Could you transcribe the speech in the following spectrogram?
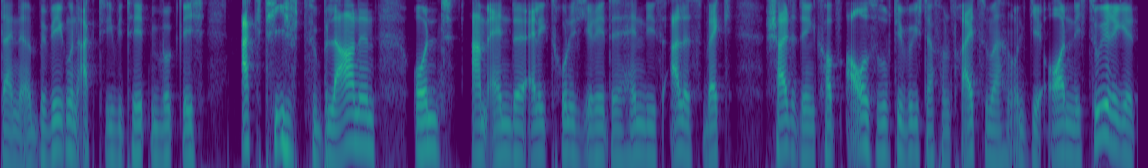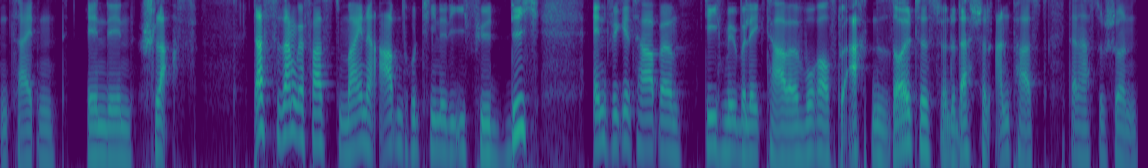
deine Bewegungen und Aktivitäten wirklich aktiv zu planen und am Ende elektronische Geräte, Handys, alles weg. Schalte den Kopf aus, versuch dich wirklich davon frei zu machen und geh ordentlich zu geregelten Zeiten in den Schlaf. Das zusammengefasst meine Abendroutine, die ich für dich entwickelt habe die ich mir überlegt habe, worauf du achten solltest. Wenn du das schon anpasst, dann hast du schon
